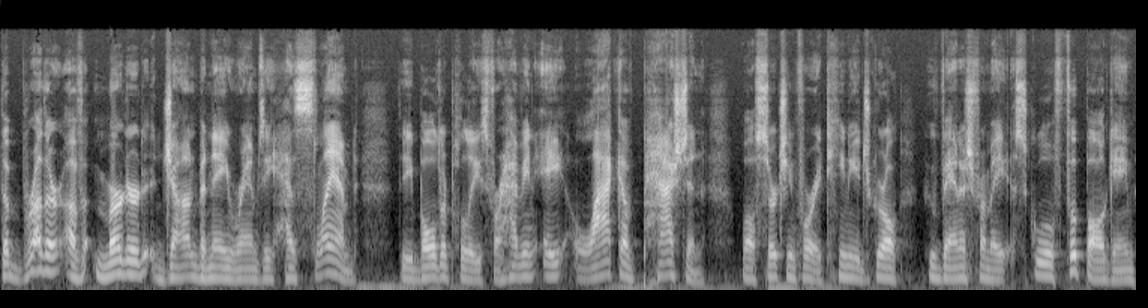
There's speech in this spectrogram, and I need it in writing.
the brother of murdered JonBenét Ramsey has slammed the Boulder police for having a lack of passion while searching for a teenage girl who vanished from a school football game,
